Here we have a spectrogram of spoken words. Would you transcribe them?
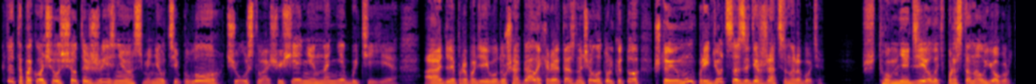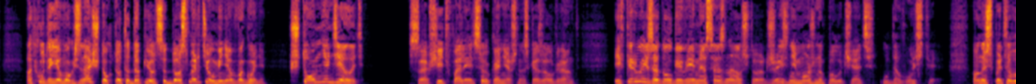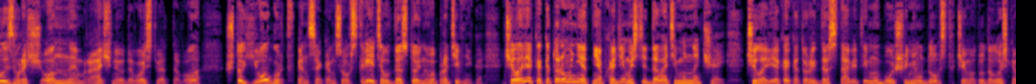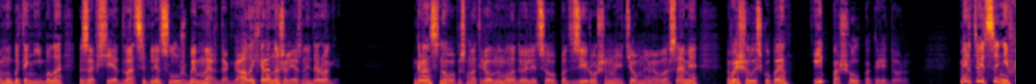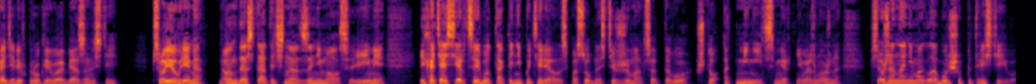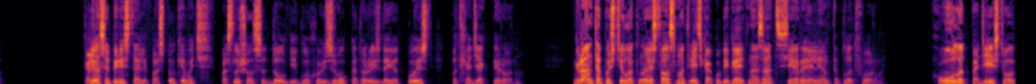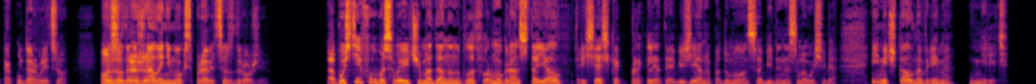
Кто-то покончил счеты с жизнью, сменил тепло, чувство, ощущение на небытие. А для пропади его душа Галлахера это означало только то, что ему придется задержаться на работе. «Что мне делать?» — простонал йогурт. «Откуда я мог знать, что кто-то допьется до смерти у меня в вагоне? Что мне делать?» «Сообщить в полицию, конечно», — сказал Грант и впервые за долгое время осознал, что от жизни можно получать удовольствие. Он испытывал извращенное, мрачное удовольствие от того, что йогурт, в конце концов, встретил достойного противника, человека, которому нет необходимости давать ему на чай, человека, который доставит ему больше неудобств, чем это удалось кому бы то ни было за все 20 лет службы Мерда Галлахера на железной дороге. Грант снова посмотрел на молодое лицо под взъерошенными темными волосами, вышел из купе и пошел по коридору. Мертвецы не входили в круг его обязанностей. В свое время он достаточно занимался ими, и хотя сердце его так и не потеряло способности сжиматься от того, что отменить смерть невозможно, все же она не могла больше потрясти его. Колеса перестали постукивать, послышался долгий глухой звук, который издает поезд, подходя к перрону. Грант опустил окно и стал смотреть, как убегает назад серая лента платформы. Холод подействовал, как удар в лицо. Он задрожал и не мог справиться с дрожью. Опустив оба своих чемодана на платформу, Грант стоял, трясясь как проклятая обезьяна, подумал он с обидой на самого себя, и мечтал на время умереть.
